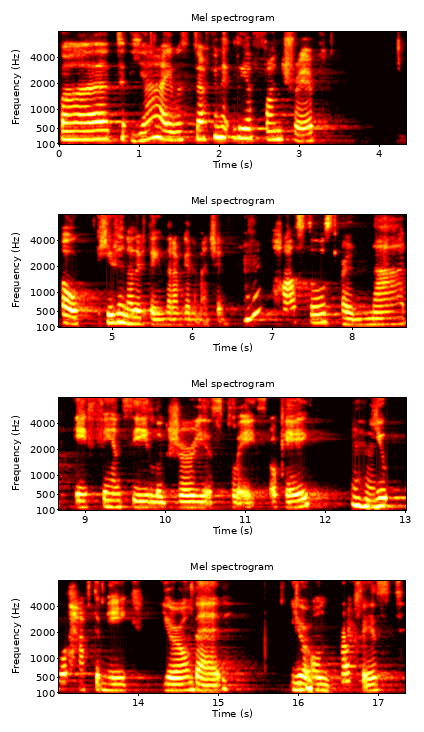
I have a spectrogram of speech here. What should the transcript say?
But yeah, it was definitely a fun trip. Oh, here's another thing that I'm going to mention. Mm-hmm. Hostels are not a fancy, luxurious place, okay? Mm-hmm. You will have to make your own bed, your own breakfast,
